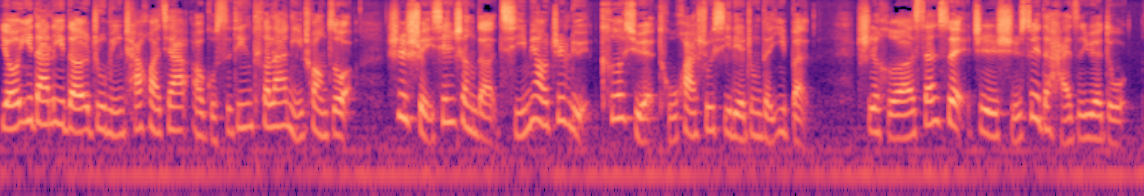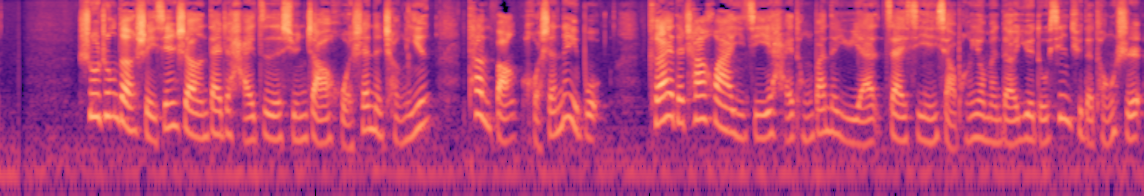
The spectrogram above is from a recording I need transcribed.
由意大利的著名插画家奥古斯丁·特拉尼创作，是水先生的奇妙之旅科学图画书系列中的一本，适合三岁至十岁的孩子阅读。书中的水先生带着孩子寻找火山的成因，探访火山内部。可爱的插画以及孩童般的语言，在吸引小朋友们的阅读兴趣的同时，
